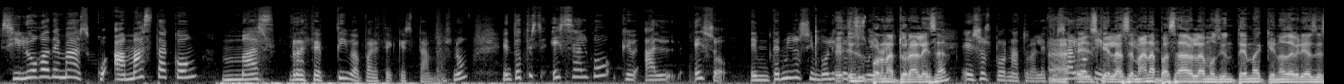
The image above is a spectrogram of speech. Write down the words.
Si luego además, a más tacón, más receptiva parece que estamos, ¿no? Entonces, es algo que al eso, en términos simbólicos... ¿Eso es muy por naturaleza? Eso es por naturaleza. Ah, algo es que la semana pasada hablamos de un tema que no deberías de,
